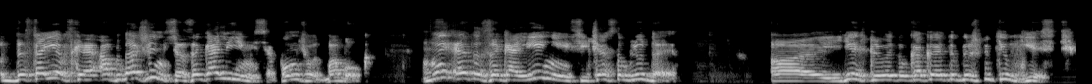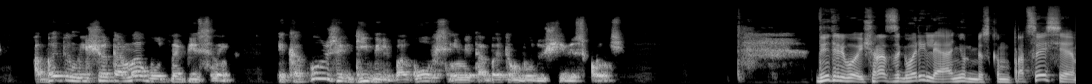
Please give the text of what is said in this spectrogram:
Достоевская «обнажимся, заголимся». Помните, вот бабок? Мы это заголение сейчас наблюдаем. А есть ли в этом какая-то перспектива? Есть. Об этом еще тома будут написаны. И какую же гибель богов снимет об этом будущий Висконти? Дмитрий Львович, раз заговорили о Нюрнбергском процессе,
